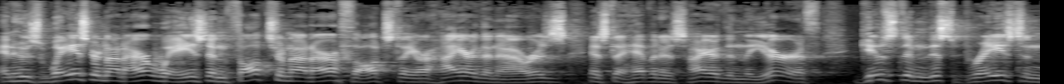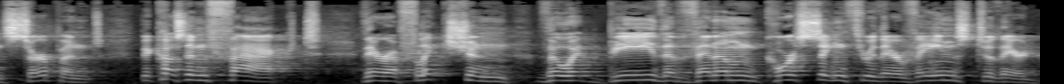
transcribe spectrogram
and whose ways are not our ways and thoughts are not our thoughts, they are higher than ours, as the heaven is higher than the earth, gives them this brazen serpent, because in fact, their affliction, though it be the venom coursing through their veins to their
